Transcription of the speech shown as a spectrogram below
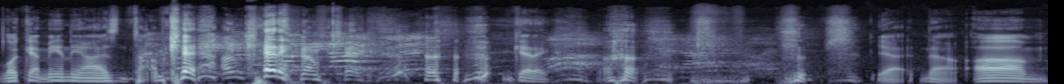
Look at me in the eyes and t- I'm kidding. I'm kidding. I'm kidding. I'm kidding. yeah, no. Um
